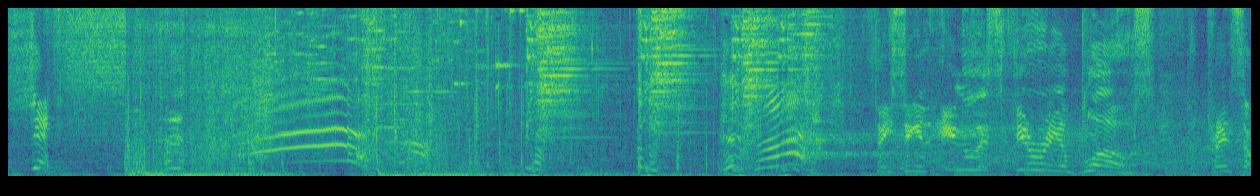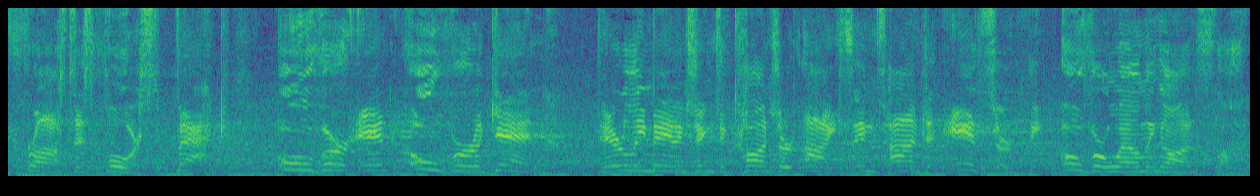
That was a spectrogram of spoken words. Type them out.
Shit! Facing an endless fury of blows, Prince of Frost is forced back over and over again, barely managing to conjure ice in time to answer the overwhelming onslaught.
